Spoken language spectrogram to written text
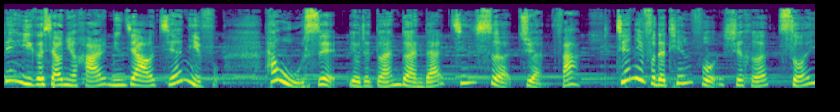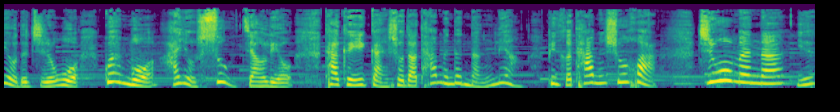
另一个小女孩名叫杰尼弗，她五岁，有着短短的金色卷发。杰尼弗的天赋是和所有的植物、灌木还有树交流，她可以感受到它们的能量，并和它们说话。植物们呢，也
